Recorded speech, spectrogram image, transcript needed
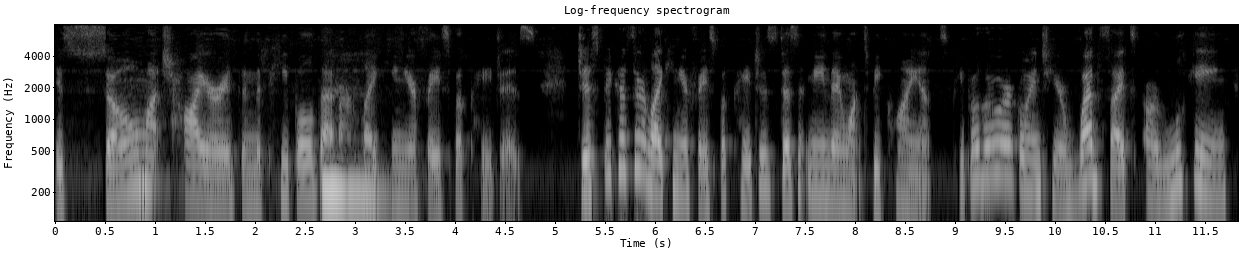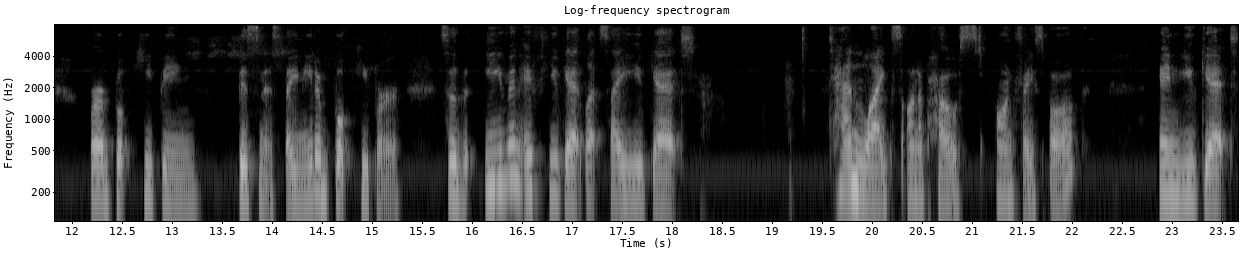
is so much higher than the people that mm. are liking your Facebook pages just because they're liking your Facebook pages doesn't mean they want to be clients. People who are going to your websites are looking for a bookkeeping business. They need a bookkeeper. So even if you get, let's say you get 10 likes on a post on Facebook and you get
